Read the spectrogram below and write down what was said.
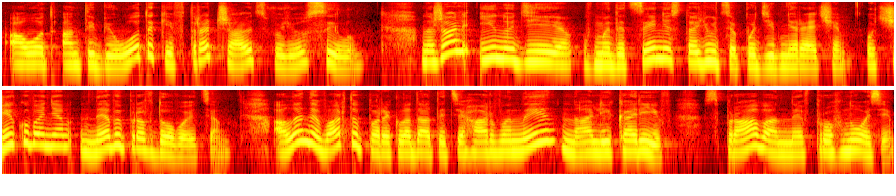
А от антибіотики втрачають свою силу. На жаль, іноді в медицині стаються подібні речі. Очікування не виправдовуються. Але не варто перекладати тягар вини на лікарів. Справа не в прогнозі.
